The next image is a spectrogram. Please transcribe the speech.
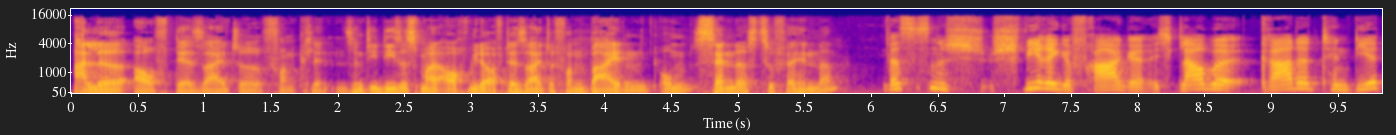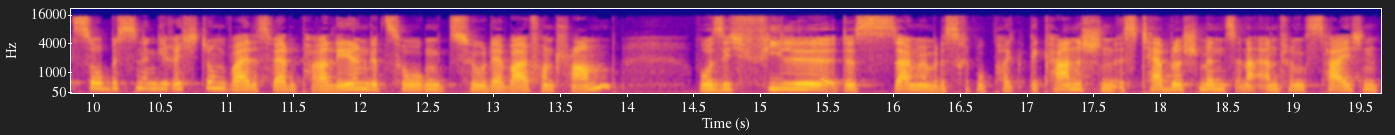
alle auf der Seite von Clinton. Sind die dieses Mal auch wieder auf der Seite von Biden, um Sanders zu verhindern? Das ist eine sch schwierige Frage. Ich glaube, gerade tendiert so ein bisschen in die Richtung, weil es werden Parallelen gezogen zu der Wahl von Trump wo sich viel des, sagen wir mal, des republikanischen Establishments in Anführungszeichen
